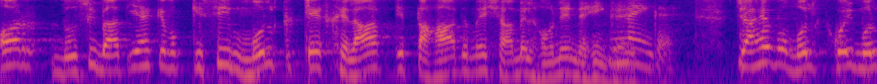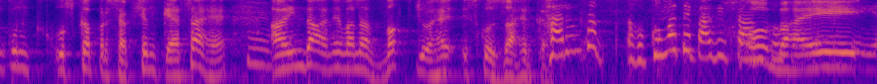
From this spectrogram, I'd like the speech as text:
और दूसरी बात यह है कि वो किसी मुल्क के खिलाफ इतिहाद में शामिल होने नहीं गए। नहीं गए। चाहे वो मुल्क कोई मुल्क उन, उसका परसेप्शन कैसा है हम्म। आइंदा आने वाला वक्त जो है इसको ज़ाहिर कर हुकूमत पाकिस्तान ओ भाई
